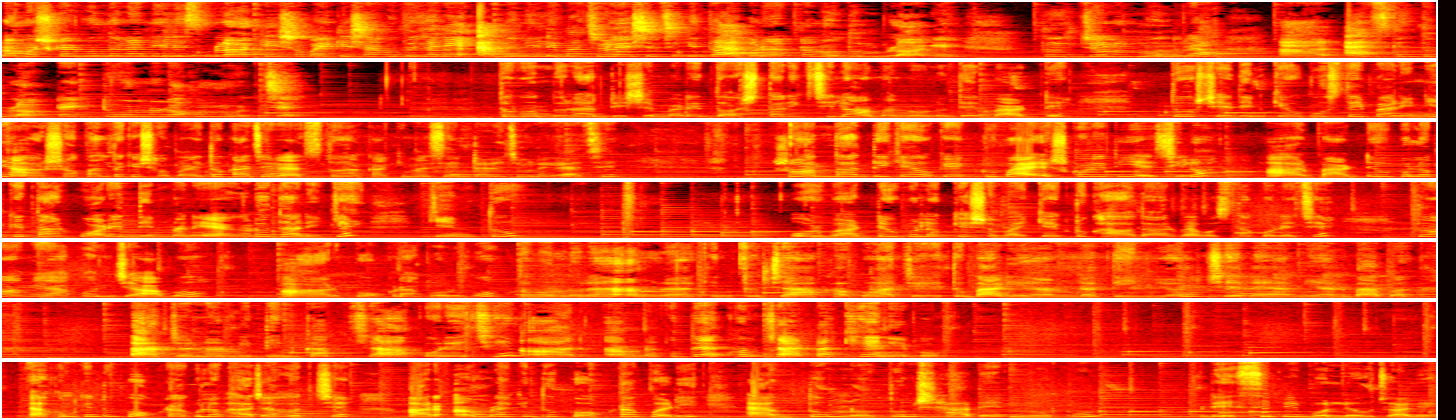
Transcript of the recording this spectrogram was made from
নমস্কার বন্ধুরা, নীলিস ব্লগে সবাইকে স্বাগত জানাই। আমি নীলিমা, চলে এসেছি কিন্তু আবারও একটা নতুন ব্লগে। তো চলুন বন্ধুরা, আর আজ কিন্তু ব্লগটা একটু অন্যরকম হচ্ছে। তো বন্ধুরা, ডিসেম্বরের দশ তারিখ ছিল আমার ননদের বার্থডে। তো সেদিন কেউ বুঝতেই পারিনি, আর সকাল থেকে সবাই তো কাজে ব্যস্ত, আর কাকিমা সেন্টারে চলে গেছে। সন্ধ্যার দিকে ওকে একটু পায়েস করে দিয়েছিল, আর বার্থডে উপলক্ষে তার পরের দিন মানে এগারো তারিখে কিন্তু ওর বার্থডে উপলক্ষে সবাইকে একটু খাওয়া দাওয়ার ব্যবস্থা করেছে। তো আমি এখন যাব আর পকোড়া করব। তো বন্ধুরা, আমরা কিন্তু চা খাব। আর যেহেতু বাড়ি আমরা তিনজন, ছেলে, আমি আর বাবা, তার জন্য আমি তিন কাপ চা করেছি। আর আমরা কিন্তু এখন চাটা খেয়ে নেব। এখন কিন্তু পকোড়াগুলো ভাজা হচ্ছে, আর আমরা কিন্তু পকোড়া করি একদম নতুন স্বাদের নতুন রেসিপি বললেও চলে।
